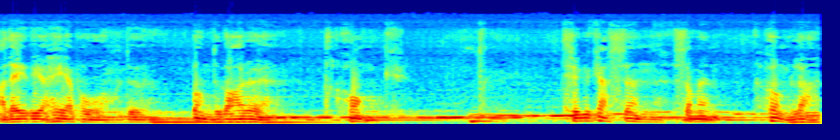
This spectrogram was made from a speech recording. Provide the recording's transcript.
Ja, dig vill jag heja på, du underbara Honk. Trygg i kassen som en humla.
